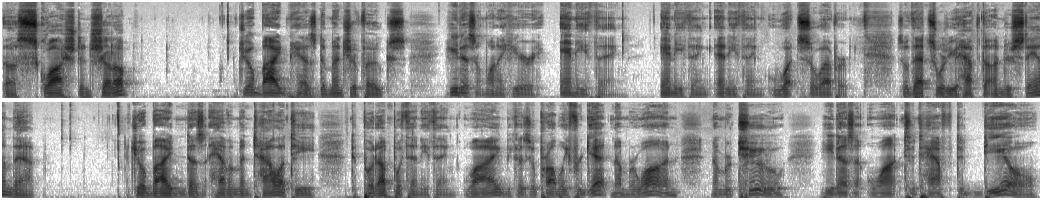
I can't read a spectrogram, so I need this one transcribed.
uh, squashed and shut up. Joe Biden has dementia, folks. He doesn't want to hear anything, anything, anything whatsoever. So that's where you have to understand that. Joe Biden doesn't have a mentality to put up with anything. Why? Because he'll probably forget, number one. Number two, he doesn't want to have to deal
